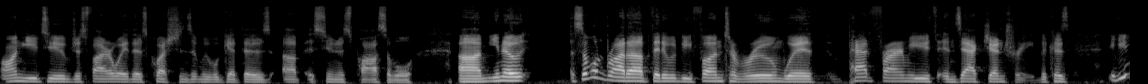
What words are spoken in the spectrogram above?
on YouTube. Just fire away those questions, and we will get those up as soon as possible. Um, you know, someone brought up that it would be fun to room with Pat Freiermuth and Zach Gentry because if you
